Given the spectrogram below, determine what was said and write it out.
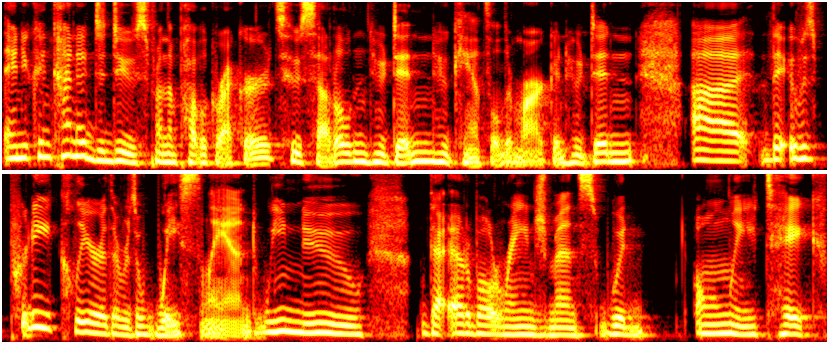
and you can kind of deduce from the public records who settled and who didn't, who canceled their mark and who didn't. Uh, it was pretty clear there was a wasteland. We knew that edible arrangements would only take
